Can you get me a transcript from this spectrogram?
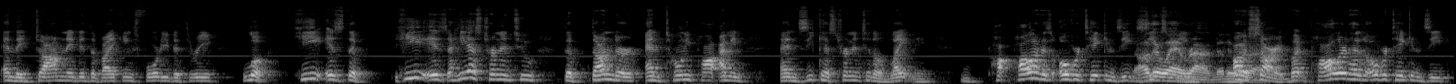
and they dominated the Vikings 40 to 3. Look, he is the he is he has turned into the Thunder and Tony Paul. I mean, and Zeke has turned into the Lightning. Pa- Pollard has overtaken Zeke. Other Zeke's way been- around, other oh, around. sorry, but Pollard has overtaken Zeke.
